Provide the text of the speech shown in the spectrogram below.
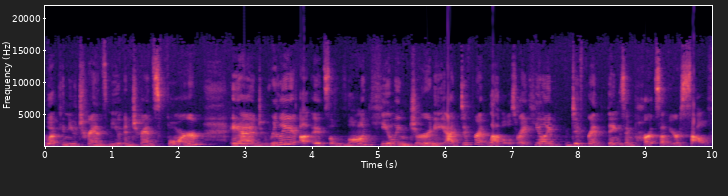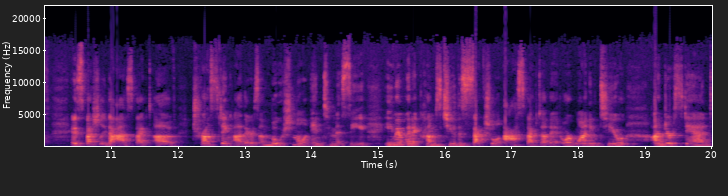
What can you transmute and transform? And really, uh, it's a long healing journey at different levels, right? Healing different things and parts of yourself especially the aspect of trusting others, emotional intimacy, even when it comes to the sexual aspect of it or wanting to understand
